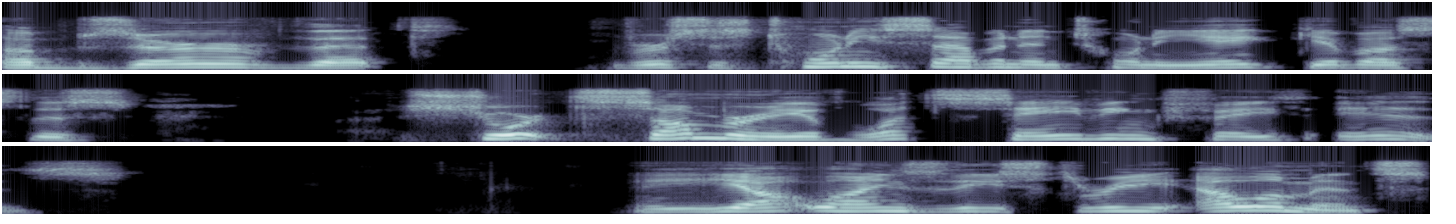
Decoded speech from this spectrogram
observed that verses 27 and 28 give us this short summary of what saving faith is. He outlines these three elements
